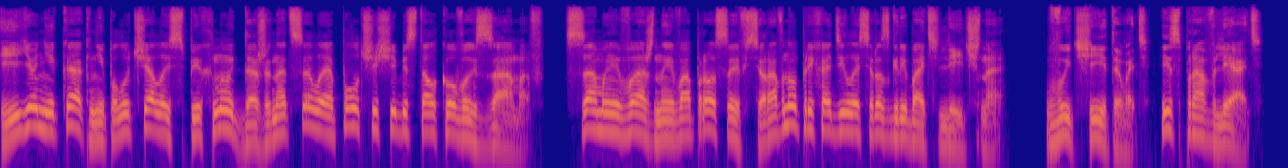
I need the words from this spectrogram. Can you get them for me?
и ее никак не получалось спихнуть даже на целое полчище бестолковых замов. Самые важные вопросы все равно приходилось разгребать лично. Вычитывать, исправлять,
